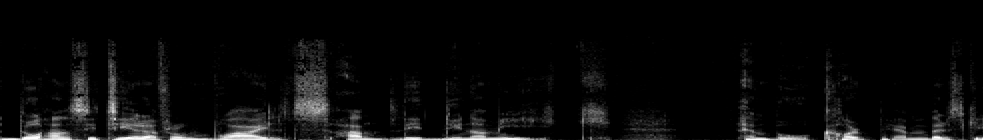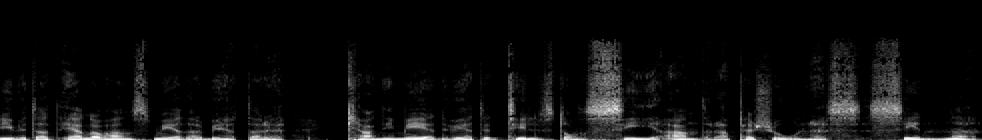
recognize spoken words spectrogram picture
Då han citerar från Wilds andlig dynamik, en bok, har Pember skrivit att en av hans medarbetare kan i medvetet tillstånd se andra personers sinnen.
